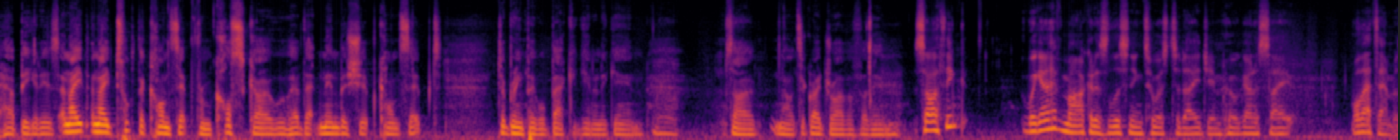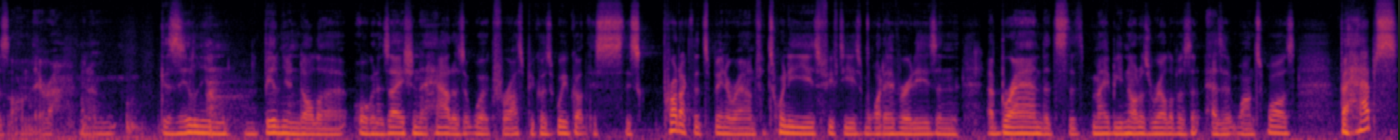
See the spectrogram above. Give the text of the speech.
how big it is. And they and they took the concept from Costco, who have that membership concept, to bring people back again and again. wow. So no, it's a great driver for them. So I think we're going to have marketers listening to us today, Jim, who are going to say, "Well, that's Amazon. They're a you know gazillion billion dollar organization. How does it work for us? Because we've got this this product that's been around for 20 years, 50 years, whatever it is, and a brand that's, that's maybe not as relevant as, it once was. Perhaps."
